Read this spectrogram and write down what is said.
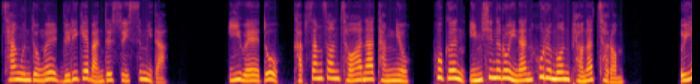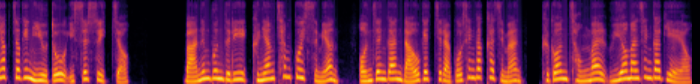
장 운동을 느리게 만들 수 있습니다. 이 외에도 갑상선 저하나 당뇨 혹은 임신으로 인한 호르몬 변화처럼 의학적인 이유도 있을 수 있죠. 많은 분들이 그냥 참고 있으면 언젠간 나오겠지라고 생각하지만 그건 정말 위험한 생각이에요.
